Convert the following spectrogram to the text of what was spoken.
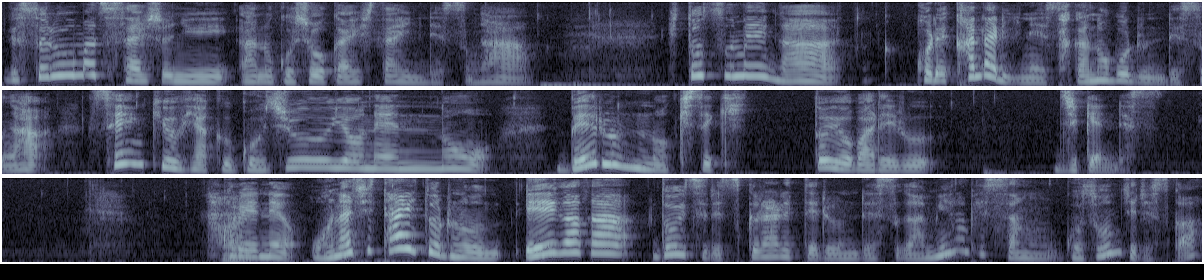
でそれをまず最初にあのご紹介したいんですが1つ目がこれかなりね遡るんですが1954年のベルンの奇跡と呼ばれる事件です。これね、はい、同じタイトルの映画がドイツで作られてるんですが、美濃部さんご存知ですか？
